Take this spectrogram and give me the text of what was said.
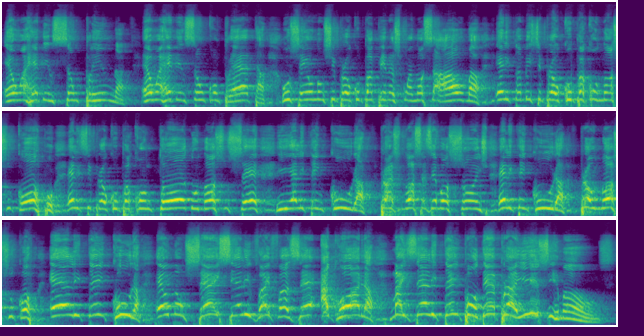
é uma redenção plena, é uma redenção completa. O Senhor não se preocupa apenas com a nossa alma, Ele também se preocupa com o nosso corpo, Ele se preocupa com todo o nosso ser, e Ele tem cura para as nossas emoções, Ele tem cura para o nosso corpo, Ele tem cura. Eu não sei se Ele vai fazer agora, mas Ele tem poder para isso, irmãos.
